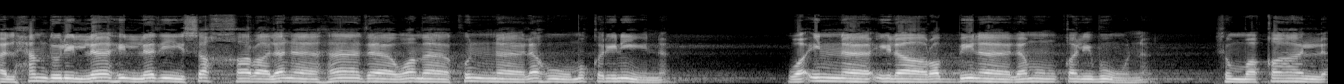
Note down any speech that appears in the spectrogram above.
الحمد لله الذي سخر لنا هذا وما كنا له مقرنين. وإنا إلى ربنا لمنقلبون. ثم قال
